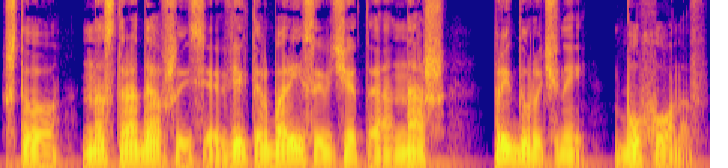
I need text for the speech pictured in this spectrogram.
что настрадавшийся Виктор Борисович — это наш придурочный Бухонов.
